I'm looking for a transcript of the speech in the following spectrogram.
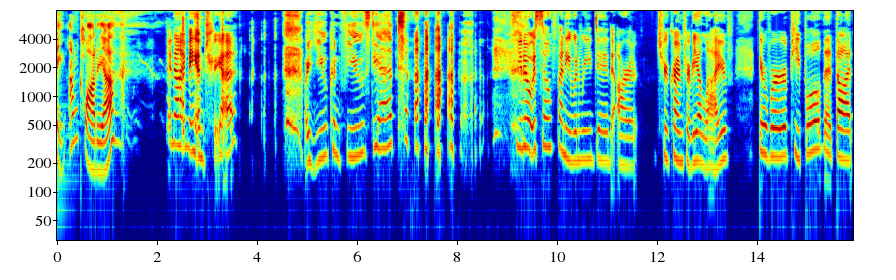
Hi, I'm Claudia. And I'm Andrea. Are you confused yet? you know, it was so funny when we did our true crime trivia live. There were people that thought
